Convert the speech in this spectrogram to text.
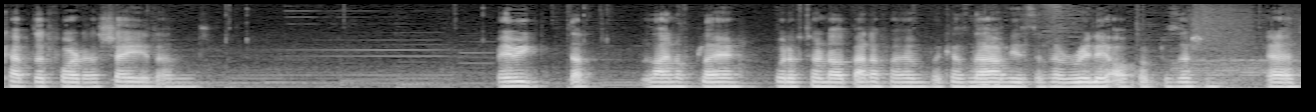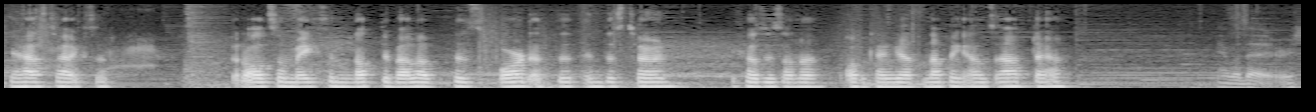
kept it for the shade and maybe that line of play would have turned out better for him because now he's in a really awkward position and he has to exit. That also makes him not develop his board at the, in this turn because he's on a or can get nothing else out there. Yeah, but there's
